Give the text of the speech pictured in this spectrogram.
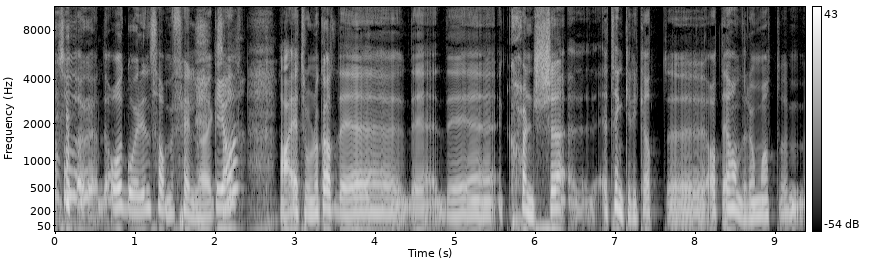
altså, og går i den samme fella, ikke sant. Nei, jeg tror nok at det, det, det Kanskje Jeg tenker ikke at, eh, at det handler om at, um,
